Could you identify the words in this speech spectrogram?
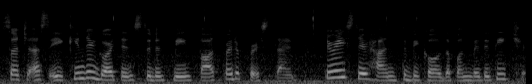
such as a kindergarten student being taught for the first time to raise their hand to be called upon by the teacher.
